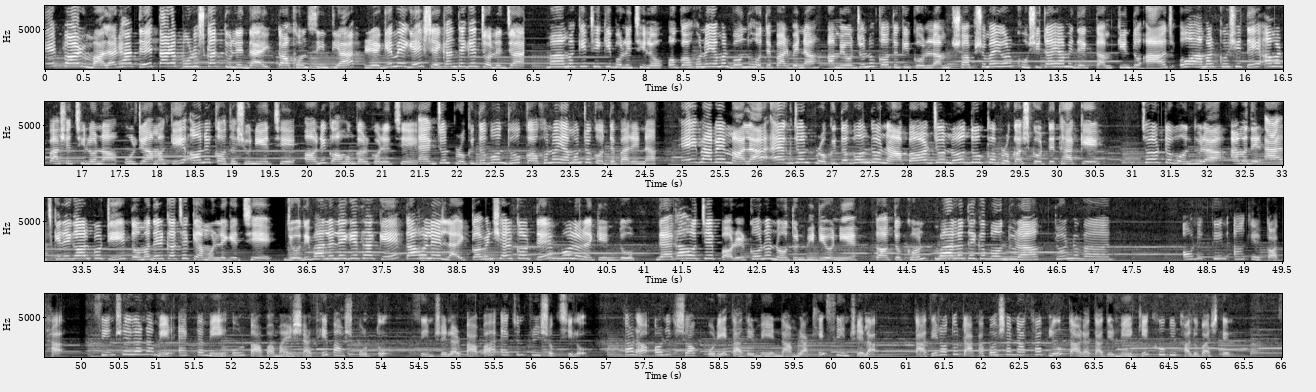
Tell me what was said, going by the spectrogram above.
এরপর মালার হাতে তারা পুরস্কার তুলে দেয়। তখন সিনথিয়া রেগে মেগে সেখান থেকে চলে যায়। মা আমাকে ঠিকই বলেছিল, ও কখনোই আমার বন্ধু হতে পারবে না। আমি ওর জন্য কত কি করলাম। সব সময় ওর খুশিটাই আমি দেখতাম, কিন্তু আজ ও আমার খুশিতে আমার পাশে ছিল না। উল্টে আমাকে অনেক কথা শুনিয়েছে, অনেক অহংকার করেছে। একজন প্রকৃত বন্ধু কখনোই এমনটা করতে পারে না। এইভাবে মালা একজন প্রকৃত বন্ধু না পাওয়ার জন্য দুঃখ প্রকাশ করতে থাকে। ছোট্ট বন্ধুরা, আমাদের আজকের এই গল্পটি তোমাদের কাছে কেমন লেগেছে? যদি ভালো লেগে থাকে, তাহলে লাইক কমেন্ট শেয়ার করতে ভুলো না কিন্তু। দেখা হচ্ছে পরের কোনো নতুন ভিডিও নিয়ে। ততক্ষণ ভালো থেকো বন্ধুরা। ধন্যবাদ। অনেক দিন আগের কথা, সিনট্রেলা নামের একটা মেয়ে ওর বাবা মায়ের সাথে বাস করত। সিনট্রেলার বাবা একজন কৃষক ছিল। তারা অনেক শখ করে তাদের মেয়ের নাম রাখে সিনট্রেলা। তাদের অত টাকা পয়সা না থাকলেও তারা তাদের মেয়েকে খুবই ভালোবাসতেন।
